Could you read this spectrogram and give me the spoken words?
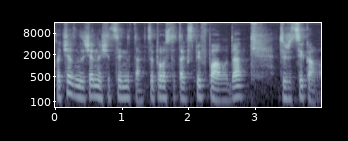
Хоча, звичайно, що це не так. Це просто так співпало, да? Дуже цікаво.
